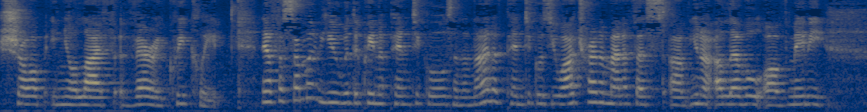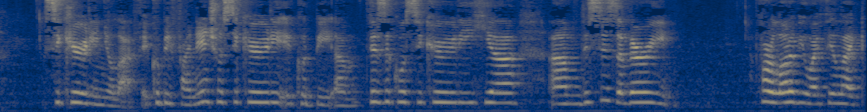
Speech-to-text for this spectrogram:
show up in your life very quickly. Now, for some of you with the Queen of Pentacles and the Nine of Pentacles, you are trying to manifest, um, you know, a level of maybe security in your life. It could be financial security. It could be um, physical security here. Um, this is a very for a lot of you, I feel like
